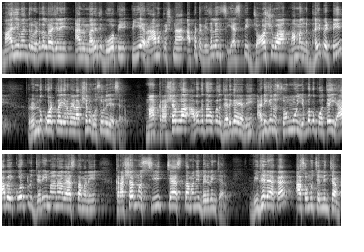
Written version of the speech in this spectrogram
మాజీ మంత్రి విడుదల రజని ఆమె మరిది గోపి పిఏ రామకృష్ణ అప్పటి విజిలెన్స్ ఎస్పీ జాషువా మమ్మల్ని భయపెట్టి రెండు కోట్ల ఇరవై లక్షలు వసూలు చేశారు. మా క్రషర్లో అవకతవకలు జరిగాయని అడిగిన సొమ్ము ఇవ్వకపోతే యాభై కోట్లు జరిమానా వేస్తామని క్రషర్ను సీజ్ చేస్తామని బెదిరించారు. విధి లేక ఆ సొమ్ము చెల్లించాం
